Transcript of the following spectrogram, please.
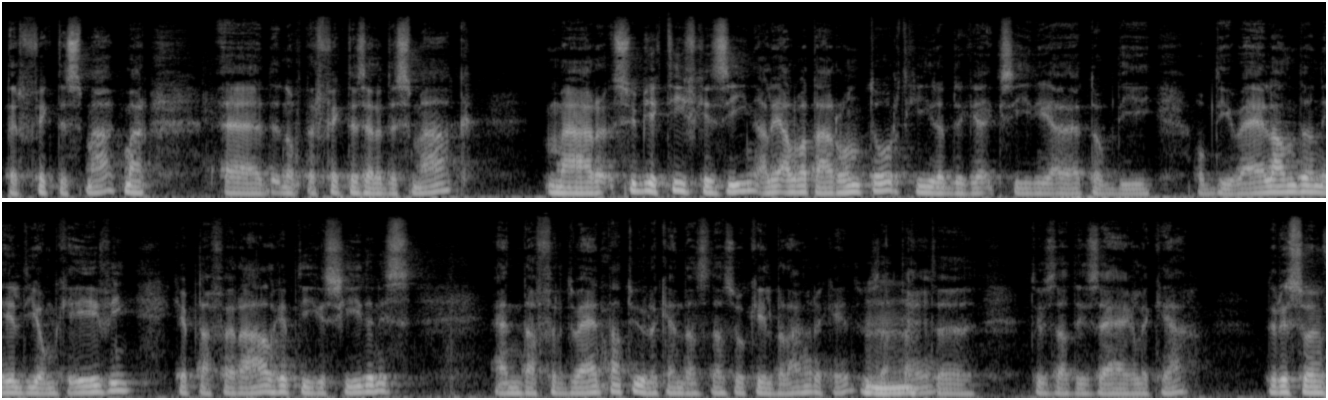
perfecte smaak, maar de nog perfect dezelfde smaak. Maar subjectief gezien, allee, al wat daar rondhoort, hier heb je, ik zie hier uit op die, op die weilanden, heel die omgeving. Je hebt dat verhaal, je hebt die geschiedenis. En dat verdwijnt natuurlijk, en dat is, dat is ook heel belangrijk. Hè? Dus, mm, dat, dat, uh, dus dat is eigenlijk, ja. Er is zo'n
